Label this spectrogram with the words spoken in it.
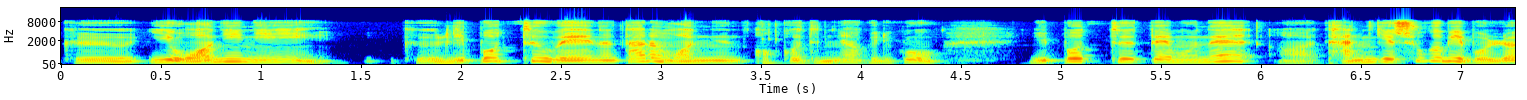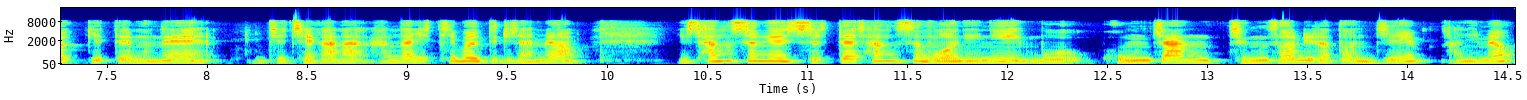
그 이 원인이 그 리포트 외에는 다른 원인 없거든요. 그리고 리포트 때문에 어, 단기 수급이 몰렸기 때문에 이제 제가 하나 한 가지 팁을 드리자면 이 상승했을 때 상승 원인이 뭐 공장 증설이라든지 아니면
